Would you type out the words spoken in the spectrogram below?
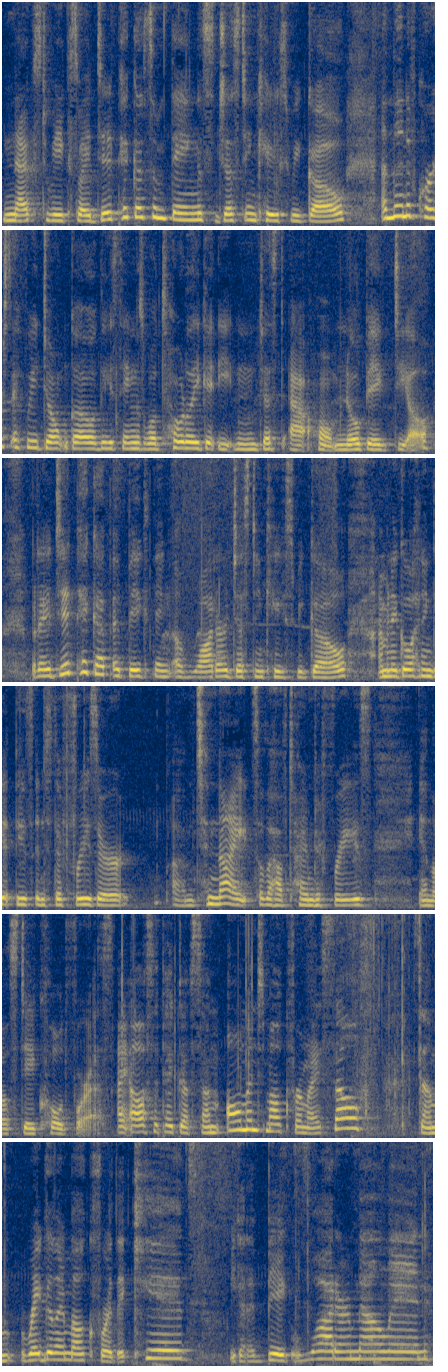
next week. So I did pick up some things just in case we go. And then, of course, if we don't go, these things will totally get eaten just at home. No big deal. But I did pick up a big thing of water just in case we go. I'm going to go ahead and get these into the freezer um, tonight so they'll have time to freeze and they'll stay cold for us. I also picked up some almond milk for myself, some regular milk for the kids. You got a big watermelon,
